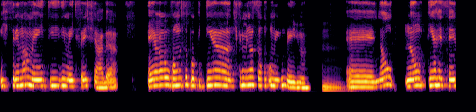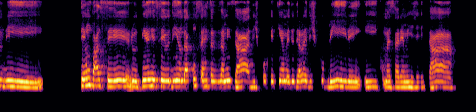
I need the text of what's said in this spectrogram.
extremamente de mente fechada. Eu, vamos supor que tinha discriminação comigo mesma. Hum. É, não, não tinha receio de ter um parceiro, tinha receio de andar com certas amizades, porque tinha medo delas descobrirem e começarem a me rejeitar.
